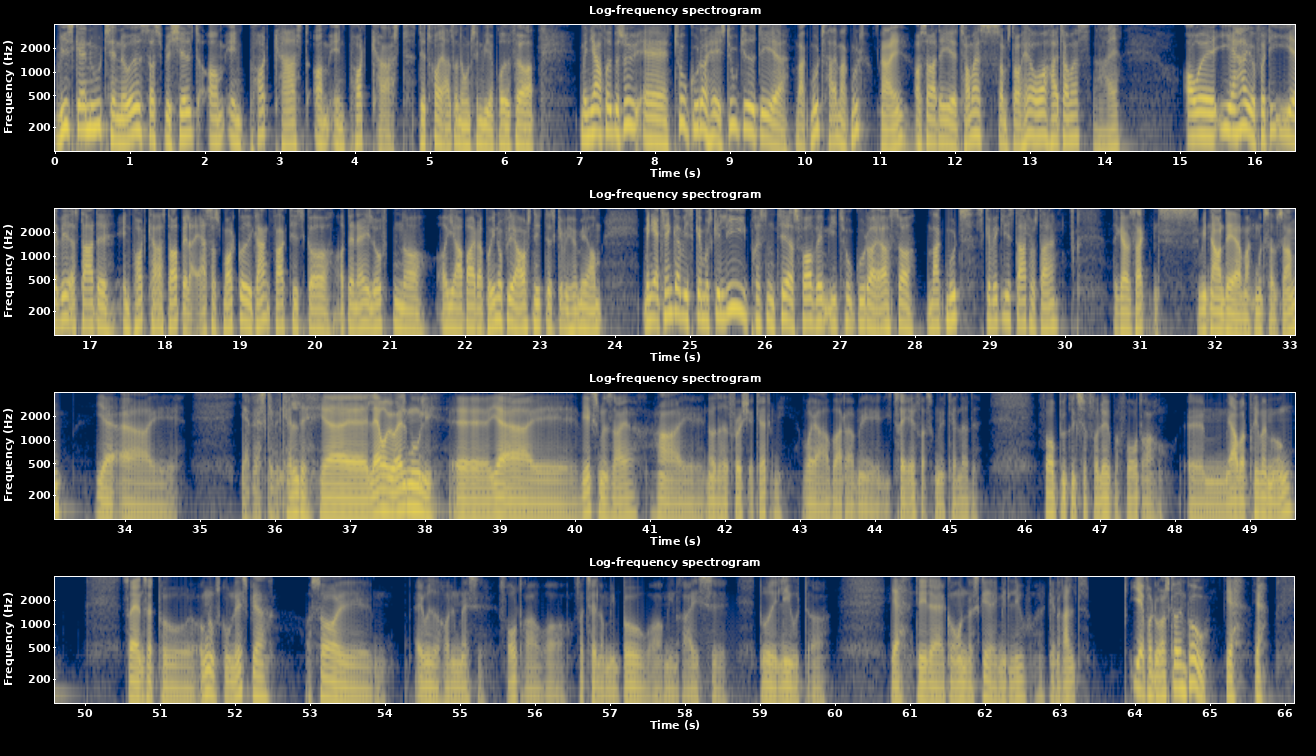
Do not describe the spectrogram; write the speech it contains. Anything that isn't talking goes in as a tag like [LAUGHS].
Vi skal nu til noget så specielt om en podcast om en podcast. Det tror jeg aldrig nogensinde, vi har prøvet før. Men jeg har fået besøg af to gutter her i studiet. Det er Mahmoud. Hej Mahmoud. Hej. Og så er det øh, Thomas, som står herover. Hej Thomas. Nej. Og øh, I er her jo, fordi I er ved at starte en podcast op, eller er så småt gået i gang faktisk, og, og den er i luften, og, og I arbejder på endnu flere afsnit, det skal vi høre mere om. Men jeg tænker, vi skal måske lige præsentere os for, hvem I to gutter er. Så Mahmoud, skal vi ikke lige starte hos dig? Det kan jeg jo sagtens. Mit navn det er Mahmoud Samsam. Jeg er, øh, ja, hvad skal vi kalde det? Jeg øh, laver jo alt muligt. Øh, jeg er øh, virksomhedsejer, har øh, noget, der hedder Fresh Academy, hvor jeg arbejder med de tre F'er, som jeg kalder det. Forbyggelse, forløb og foredrag. Øh, jeg arbejder primært med unge. Så er jeg ansat på Ungdomsskolen Esbjerg, og så øh, er ude og holde en masse foredrag og fortælle om min bog og min rejse, både i livet og ja, det der går rundt og sker i mit liv generelt. Ja, for du har skrevet en bog. Ja. Ja.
